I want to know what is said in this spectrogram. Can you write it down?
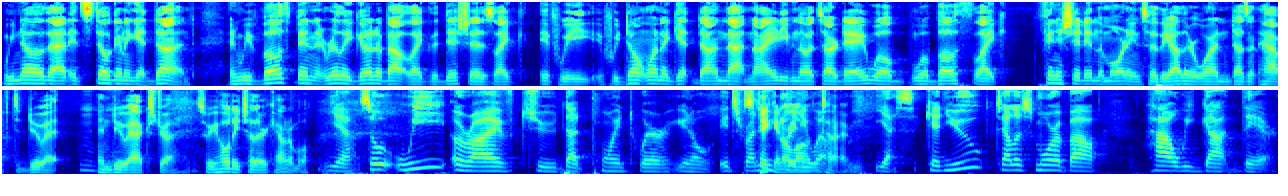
we know that it's still going to get done. And we've both been really good about like the dishes like if we if we don't want to get done that night even though it's our day, we'll we'll both like finish it in the morning so the other one doesn't have to do it and do extra. So we hold each other accountable. Yeah. So we arrived to that point where you know it's running taken a long well. time. Yes. Can you tell us more about how we got there?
